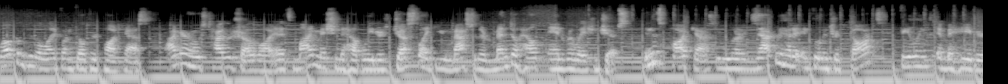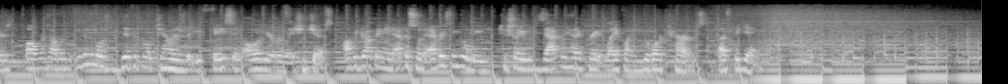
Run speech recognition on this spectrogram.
welcome to the Life Unfiltered podcast. I'm your host, Tyler Charlebois, and it's my mission to help leaders just like you master their mental health and relationships. In this podcast, you will learn exactly how to influence your thoughts, feelings, and behaviors while resolving even the most difficult challenges that you face in all of your relationships. I'll be dropping an episode every single week to show you exactly how to create life on your terms. Let's begin.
